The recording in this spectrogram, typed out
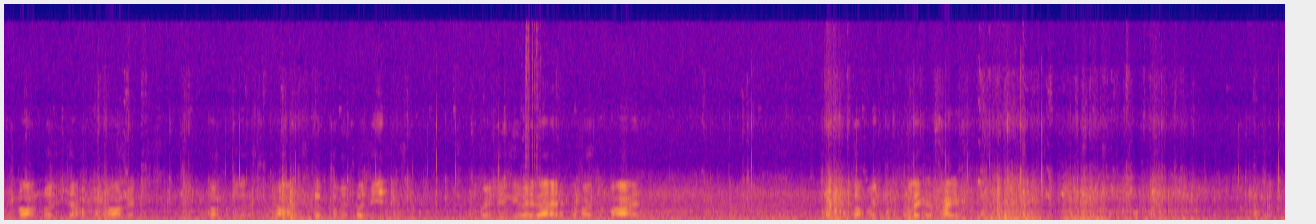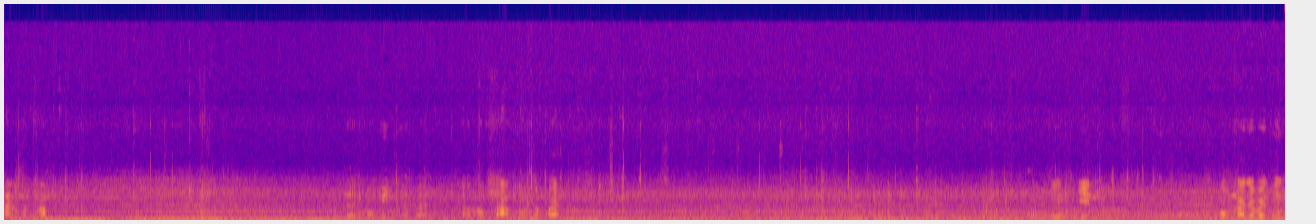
ไม่ร้อนด้วยยางมันไม่ร้อนเลยนะตอนคืนสบายรถก็ไม่ค่อยมีไปเรื่อยๆได้ สบายสบายต้องไปอะไรก็ใครทางมันทำแต่เขาวิ่งกันไปเราก็ตามตูกันไปเรือเย็น ผมน่าจะไปถึง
